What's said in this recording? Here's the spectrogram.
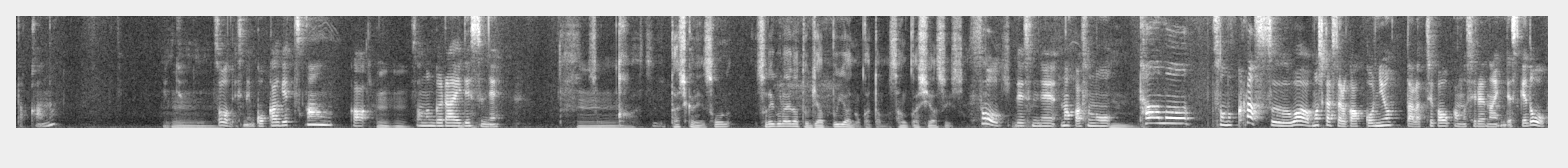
たかな、うん。そうですね。5ヶ月間かうんそのぐらいですね、うん。うん確かにそうそれぐらいだとギャップイヤーの方も参加しやすいですそうですね。なんかその、うん。タームそのクラスはもしかしたら学校によったら違うかもしれないんですけど、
